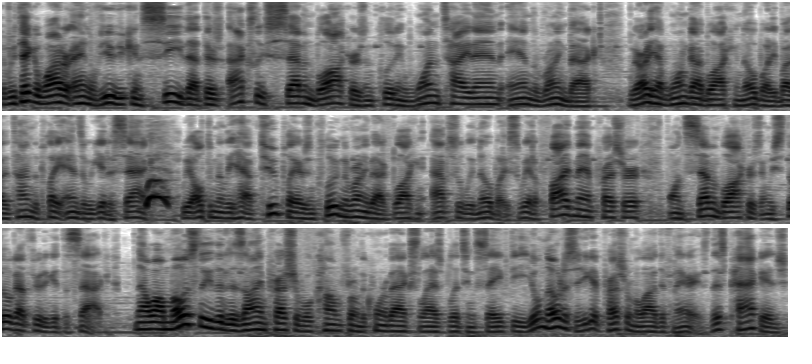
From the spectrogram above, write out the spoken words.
If we take a wider angle view, you can see that there's actually seven blockers, including one tight end and the running back. We already have one guy blocking nobody. By the time the play ends and we get a sack, we ultimately have two players, including the running back, blocking absolutely nobody. So we had a five-man pressure on seven blockers, and we still got through to get the sack. Now, while mostly the design pressure will come from the cornerback slash blitzing safety, you'll notice that you get pressure from a lot of different areas. This package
